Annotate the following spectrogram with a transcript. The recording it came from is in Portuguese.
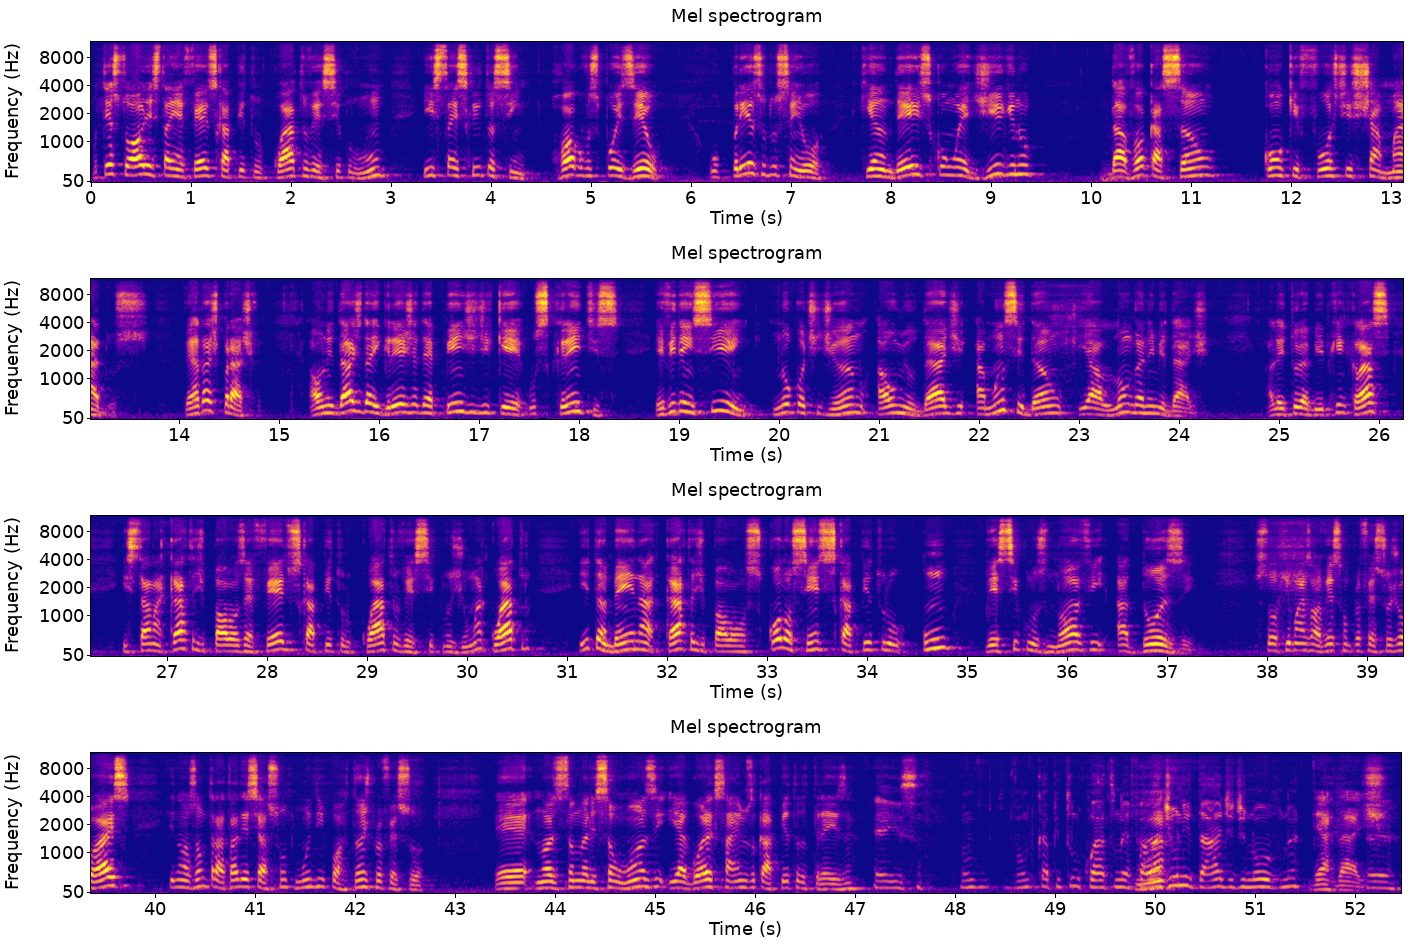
O texto áudio está em Efésios capítulo 4, versículo 1, e está escrito assim, Rogo-vos, pois eu, o preso do Senhor, que andeis como é digno da vocação com que fostes chamados. Verdade prática. A unidade da igreja depende de que os crentes evidenciem no cotidiano a humildade, a mansidão e a longanimidade. A leitura bíblica em classe está na carta de Paulo aos Efésios, capítulo 4, versículos de 1 a 4, e também na carta de Paulo aos Colossenses, capítulo 1, versículos 9 a 12. Estou aqui mais uma vez com o professor Joás e nós vamos tratar desse assunto muito importante, professor. É, nós estamos na lição 11 e agora que saímos do capítulo 3, né? É isso. Vamos, vamos para o capítulo 4, né? Falar de unidade de novo, né? Verdade. É.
